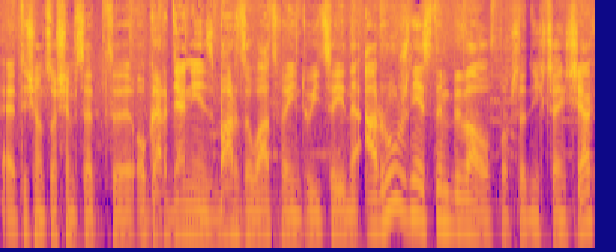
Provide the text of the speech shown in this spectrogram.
e, 1800 e, ogarnianie jest bardzo łatwe, intuicyjne, a różnie z tym bywało w poprzednich częściach.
